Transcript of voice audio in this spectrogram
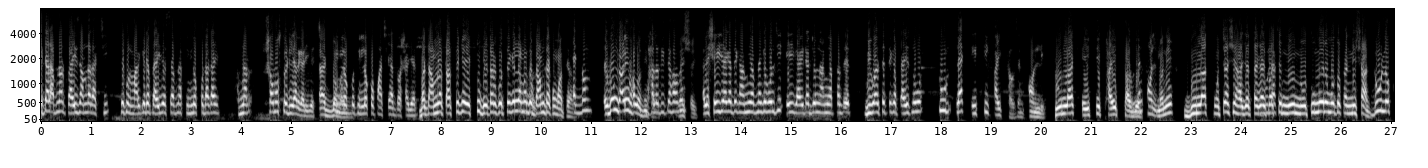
এটার আপনার প্রাইস আমরা রাখছি। দেখুন মার্কেটে প্রাইস আছে আপনার তিন লক্ষ টাকায়। আপনার সমস্ত ডিলার গাড়ি বেচছে। একদম তিন লক্ষ তিন লক্ষ পাঁচ হাজার দশ হাজার। বাট আমরা তার থেকে একটু বেটার করতে গেলে আমাদের দামটা কমাতে হবে। একদম। এবং গাড়ি ভালো দিতে ভালো দিতে হবে। তাহলে সেই জায়গা থেকে আমি আপনাকে বলছি এই গাড়িটার জন্য আমি আপনাদের ভিউয়ার্সের থেকে প্রাইস নেব two lakh eighty five thousand only two lakh eighty five thousand only মানে দু লাখ পঁচাশি হাজার টাকায় পাচ্ছেন নিউ নতুনের মতো কন্ডিশন দু লক্ষ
